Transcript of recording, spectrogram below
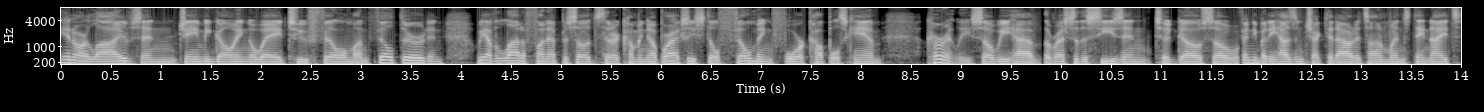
in our lives and Jamie going away to film unfiltered. And we have a lot of fun episodes that are coming up. We're actually still filming for Couples Cam currently. So we have the rest of the season to go. So if anybody hasn't checked it out, it's on Wednesday nights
